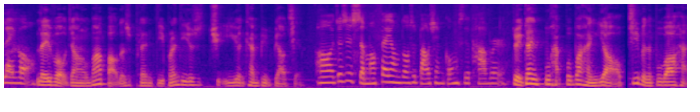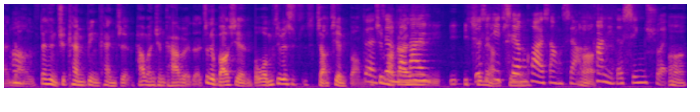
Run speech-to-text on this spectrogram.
level level，这样我帮她保的是 Plan D，Plan D 就是去医院看病不要钱。哦，就是什么费用都是保险公司 cover，对，但是不含不包含药，基本的不包含这样子。哦、但是你去看病看诊，它完全 cover 的。这个保险我们这边是缴健保，对，健保大概是一一一千就是一千块上下，嗯、看你的薪水。嗯，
